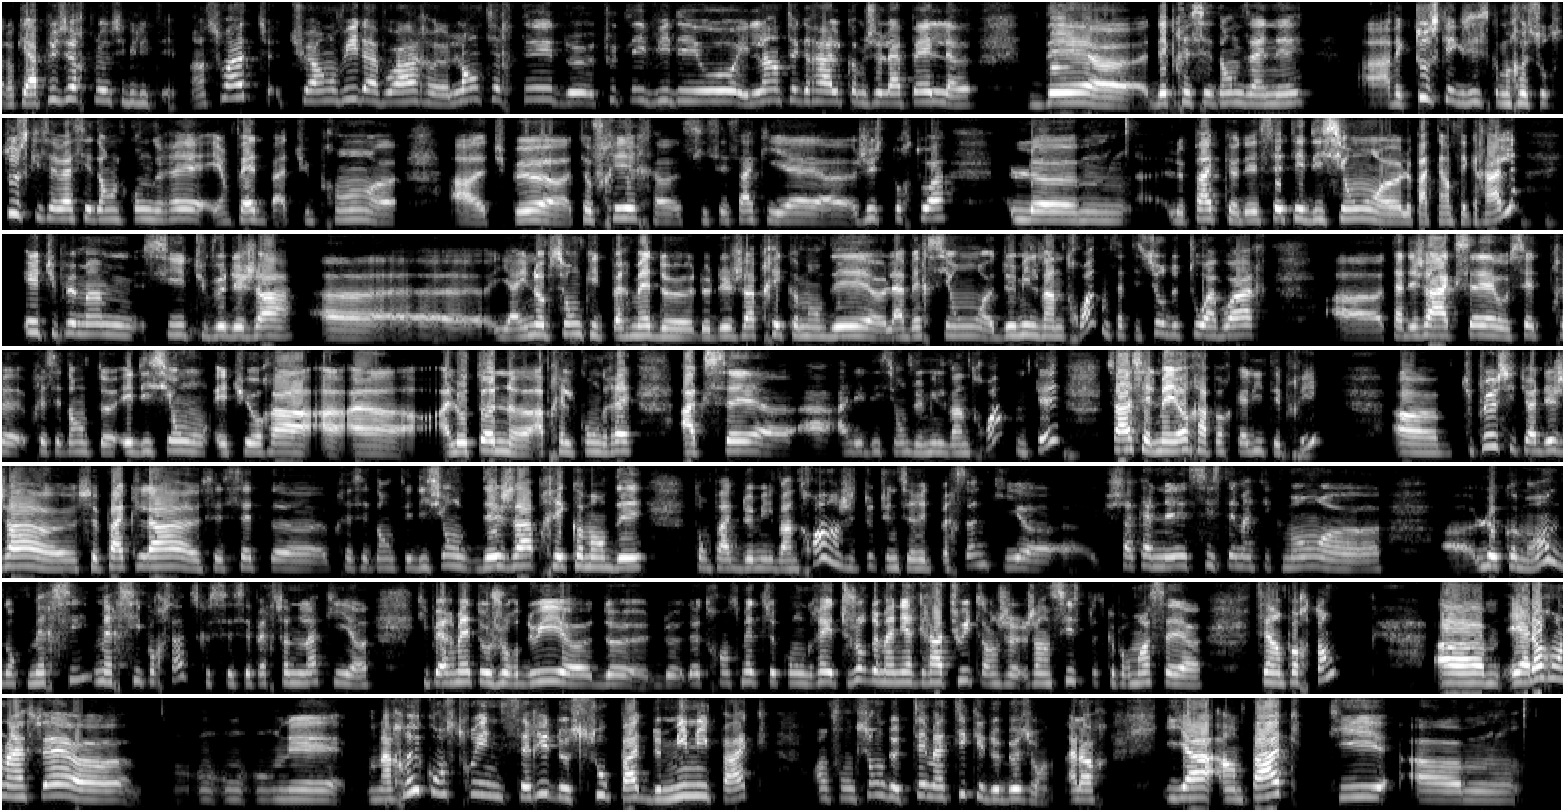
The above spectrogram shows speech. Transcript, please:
Donc, il y a plusieurs possibilités. Hein. Soit tu as envie d'avoir l'entièreté de toutes les vidéos et l'intégrale, comme je l'appelle, des, des précédentes années avec tout ce qui existe comme ressources, tout ce qui s'est passé dans le congrès, et en fait, bah, tu prends, euh, euh tu peux euh, t'offrir, euh, si c'est ça qui est juste pour toi, le, le pack des sept éditions, le pack intégral. Et tu peux même, si tu veux déjà, il y a une option qui te permet de, de déjà précommander la version 2023, comme ça tu es sûr de tout avoir euh, tu as déjà accès aux sept précédentes éditions et tu auras à, l'automne, euh, après le congrès, accès euh, à, l'édition 2023. Okay Ça, c'est le meilleur rapport qualité-prix. Euh, tu peux, si tu as déjà euh, ce pack-là, ces sept précédentes éditions, déjà précommander ton pack 2023. Hein. J'ai toute une série de personnes qui, chaque année, systématiquement, euh, le commande. Donc merci, merci pour ça, parce que c'est ces personnes-là qui, euh, qui permettent aujourd'hui euh, de, de, transmettre ce congrès, toujours de manière gratuite. Hein, J'insiste parce que pour moi c'est c'est important. et alors on a fait, on, on, est, on a reconstruit une série de sous-packs, de mini-packs en fonction de thématiques et de besoins. Alors il y a un pack qui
